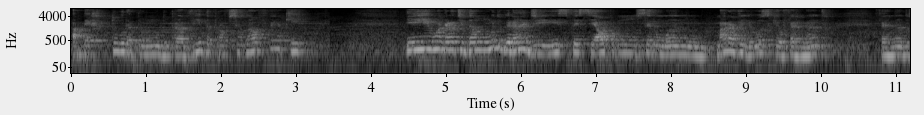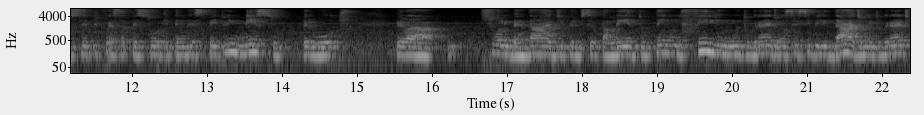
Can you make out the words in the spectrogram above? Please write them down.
abertura para o mundo, para a vida profissional foi aqui. E uma gratidão muito grande e especial por um ser humano maravilhoso que é o Fernando. Fernando sempre foi essa pessoa que tem um respeito imenso pelo outro, pela sua liberdade, pelo seu talento, tem um feeling muito grande, uma sensibilidade muito grande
